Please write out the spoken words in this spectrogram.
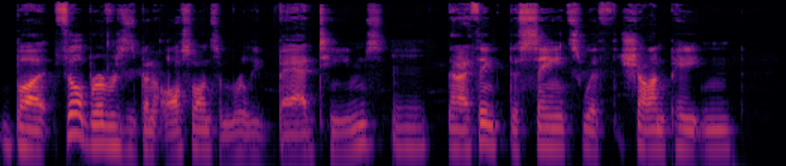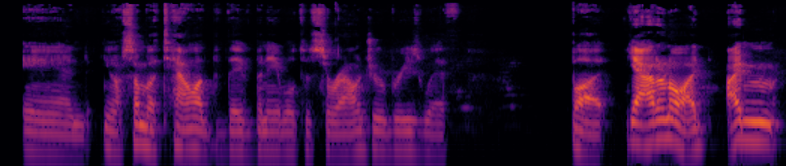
but Philip Rivers has been also on some really bad teams. hmm And I think the Saints with Sean Payton and you know some of the talent that they've been able to surround Drew Brees with. But yeah, I don't know. I I'm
